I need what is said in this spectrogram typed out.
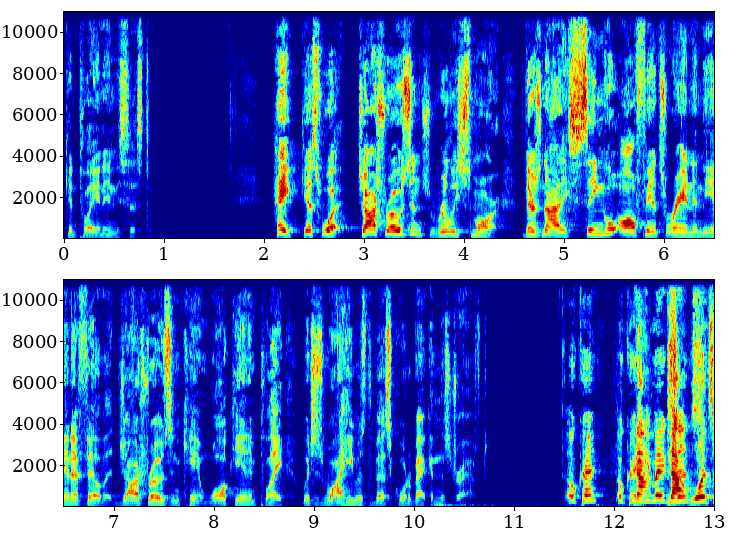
can play in any system. Hey, guess what? Josh Rosen's really smart. There's not a single offense ran in the NFL that Josh Rosen can't walk in and play, which is why he was the best quarterback in this draft. okay, okay, Not, you make not sense. once.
